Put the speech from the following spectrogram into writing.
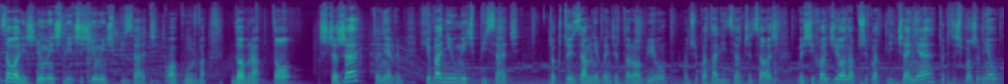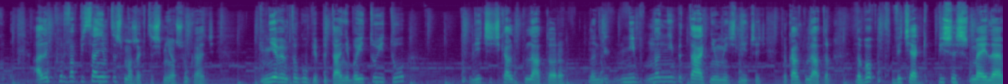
Co wolisz? Nie umieć liczyć, nie umieć pisać. O kurwa. Dobra, to szczerze? To nie wiem. Chyba nie umieć pisać to ktoś za mnie będzie to robił, na przykład Alicja czy coś, bo jeśli chodzi o na przykład liczenie, to ktoś może mnie, ale kurwa pisaniem też może ktoś mnie oszukać. Nie wiem, to głupie pytanie, bo i tu i tu liczyć kalkulator. No, ni- niby, no niby tak, nie umieć liczyć, to kalkulator. No bo wiecie, jak piszesz maile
